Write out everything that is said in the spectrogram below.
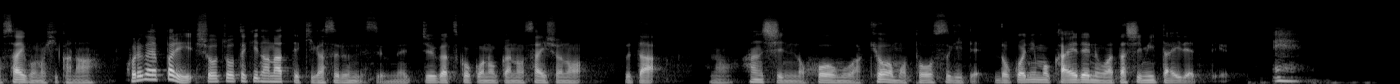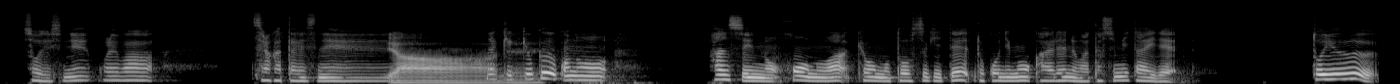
最後の日かな。これがやっぱり象徴的だなって気がするんですよね。10月9日の最初の歌。あの、阪神のホームは今日も遠すぎて、どこにも帰れぬ私みたいでっていう。ええ。そうですね。これは、辛かったですね。いや結局この阪神のホームは今日も遠すぎてどこにも帰れぬ私みたいでという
